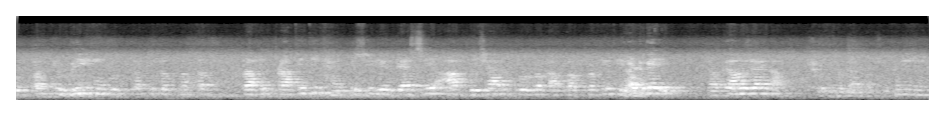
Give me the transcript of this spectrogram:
उत्पत्ति हुई है उत्पत्ति तो मतलब प्राकृतिक है इसीलिए जैसे आप विचार पूर्वक आपका प्रकृति हट गई तब क्या हो जाएगा शुद्ध हो जाएगा शुद्ध नहीं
